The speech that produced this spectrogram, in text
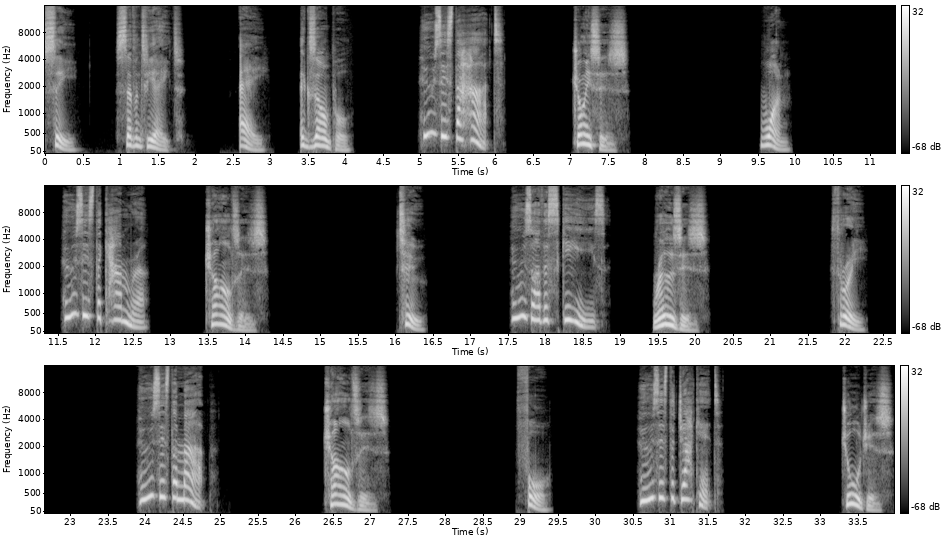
C. 78. A. Example. Whose is the hat? Joyce's. 1, Whose is the camera? Charles's. 2, Whose are the skis? Rose's. 3, Whose is the map? Charles's. 4, Whose is the jacket? George's.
